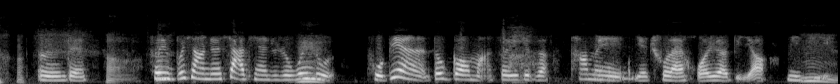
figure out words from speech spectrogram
嗯，对，啊。所以不像这夏天，就是温度普遍都高嘛，所以这个它们也出来活跃比较密集。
